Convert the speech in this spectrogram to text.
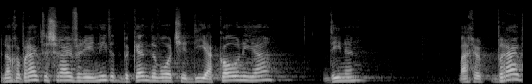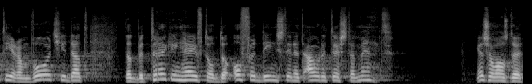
En dan gebruikt de schrijver hier niet het bekende woordje diaconia, dienen. Maar gebruikt hier een woordje dat, dat betrekking heeft op de offerdienst in het Oude Testament. Zoals de,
